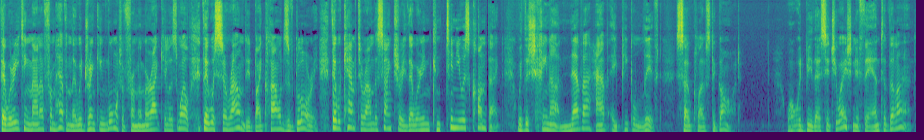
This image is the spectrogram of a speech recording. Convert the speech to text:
They were eating manna from heaven. They were drinking water from a miraculous well. They were surrounded by clouds of glory. They were camped around the sanctuary. They were in continuous contact with the Shekhinah. Never have a people lived so close to God. What would be their situation if they entered the land?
